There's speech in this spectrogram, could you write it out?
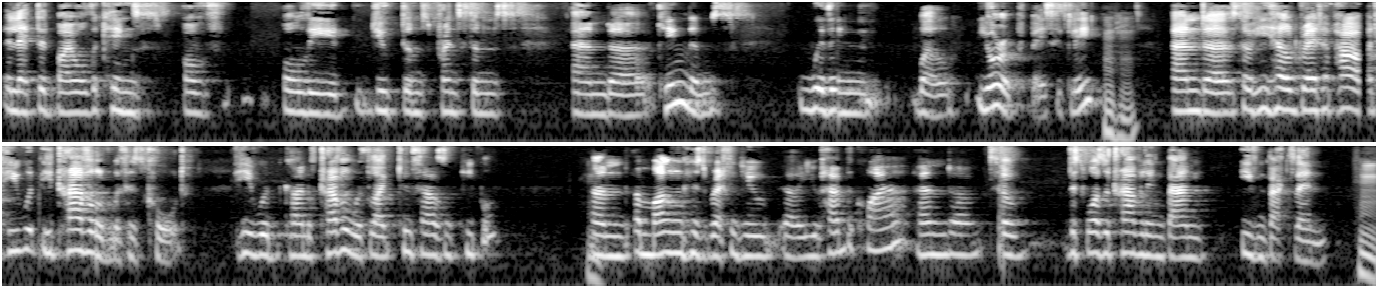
elected by all the kings of all the dukedoms, princedoms, and uh, kingdoms within, well, Europe, basically. Mm-hmm. And uh, so he held greater power, but he would he traveled with his court he would kind of travel with like 2,000 people. Hmm. And among his retinue, uh, you had the choir. And uh, so this was a traveling band even back then. Hmm.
